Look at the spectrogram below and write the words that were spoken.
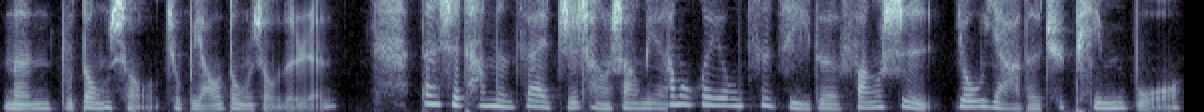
能不动手就不要动手的人。但是他们在职场上面，他们会用自己的方式优雅的去拼搏，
